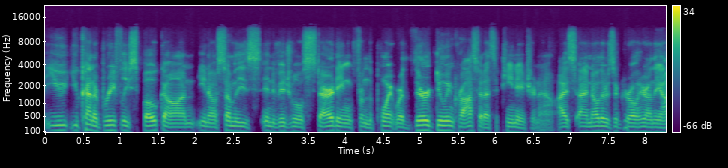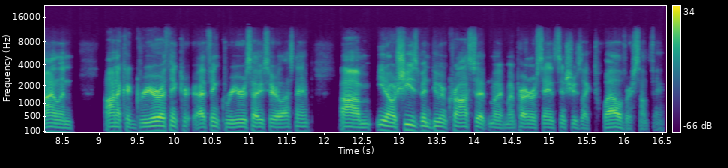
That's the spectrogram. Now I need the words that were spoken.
you you kind of briefly spoke on you know some of these individuals starting from the point where they're doing crossfit as a teenager now i, I know there's a girl here on the island annika greer i think i think greer is how you say her last name. Um you know she's been doing crossfit my, my partner was saying since she was like 12 or something.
